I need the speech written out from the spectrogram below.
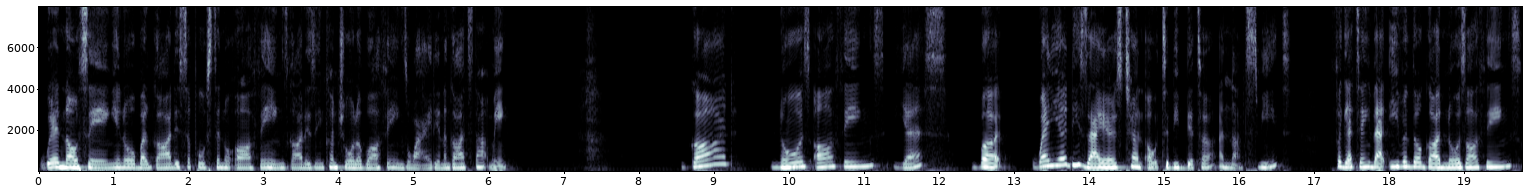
we're now saying, you know, but God is supposed to know all things. God is in control of all things. Why didn't God stop me? God knows all things, yes, but when your desires turn out to be bitter and not sweet, forgetting that even though God knows all things,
